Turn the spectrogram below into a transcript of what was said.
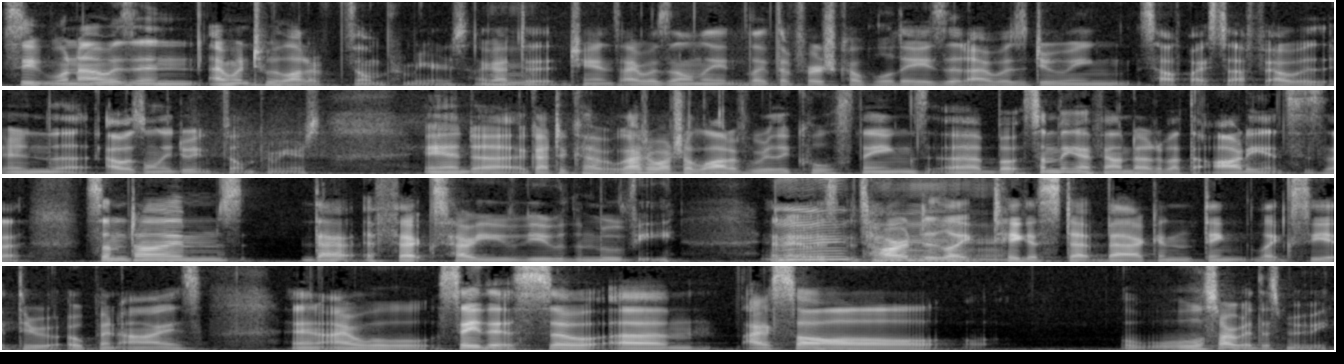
See, when I was in, I went to a lot of film premieres. I got Mm-hmm. the chance. I was only like the first couple of days that I was doing South by stuff. I was in the. I was only doing film premieres, and uh, I got to cover, got to watch a lot of really cool things. Uh, but something I found out about the audience is that sometimes that affects how you view the movie, and it was, it's hard to like Mhm. take a step back and think like see it through open eyes. And I will say this. So um, I saw we'll start with this movie.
